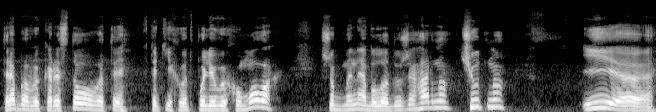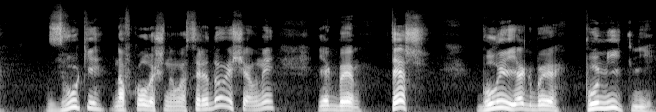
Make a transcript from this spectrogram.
треба використовувати в таких от польових умовах, щоб мене було дуже гарно чутно. І е, звуки навколишнього середовища вони якби теж були якби помітні.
